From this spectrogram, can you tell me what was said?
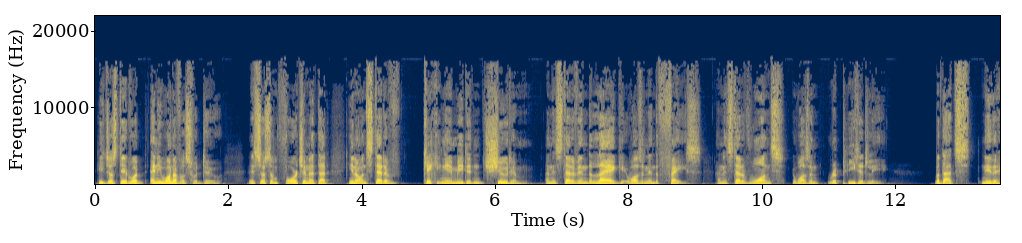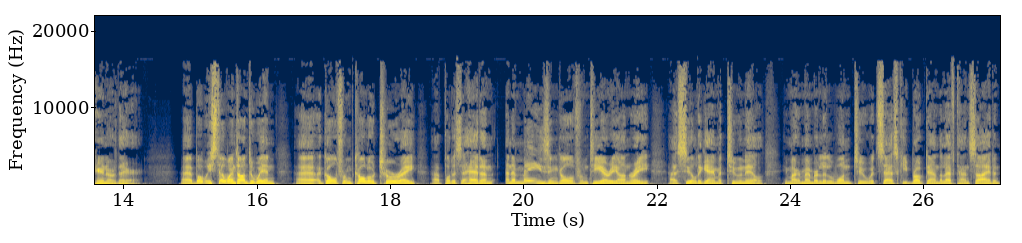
He just did what any one of us would do. It's just unfortunate that, you know, instead of kicking him, he didn't shoot him. And instead of in the leg, it wasn't in the face. And instead of once, it wasn't repeatedly. But that's neither here nor there. Uh, but we still went on to win. Uh, a goal from Kolo Toure uh, put us ahead, and an amazing goal from Thierry Henry uh, sealed the game at 2 0. You might remember a little 1 2 with Seski, broke down the left hand side, and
